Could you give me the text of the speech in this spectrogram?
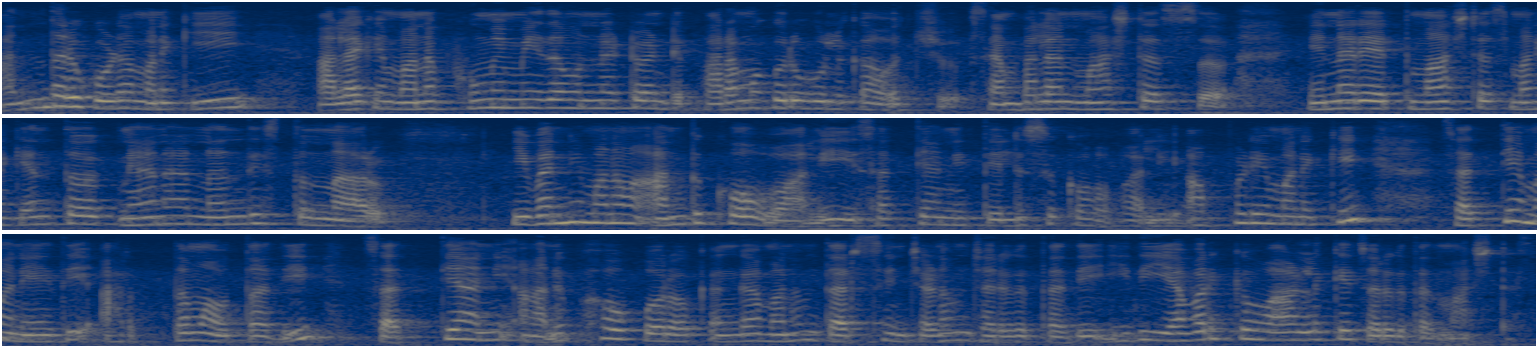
అందరూ కూడా మనకి అలాగే మన భూమి మీద ఉన్నటువంటి పరమ గురువులు కావచ్చు. శంబలన్ మాస్టర్స్ ఇన్నర్ ఎర్త్ మాస్టర్స్ మనకి ఎంతో జ్ఞానాన్ని అందిస్తున్నారు. ఇవన్నీ మనం అందుకోవాలి సత్యాన్ని తెలుసుకోవాలి. అప్పుడే మనకి సత్యం అనేది అర్థమవుతుంది. సత్యాన్ని అనుభవపూర్వకంగా మనం దర్శించడం జరుగుతుంది. ఇది ఎవరికి వాళ్ళకే జరుగుతుంది మాస్టర్స్.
